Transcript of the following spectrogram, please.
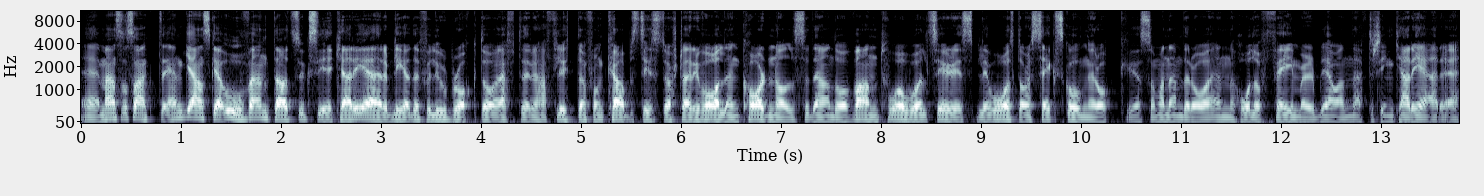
Eh, men som sagt, en ganska oväntad succékarriär blev det för Lou Brock då efter flytten från Cubs till största rivalen Cardinals där han då vann två World Series, blev All-Star sex gånger och eh, som man nämnde då en Hall of Famer blev han efter sin karriär.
